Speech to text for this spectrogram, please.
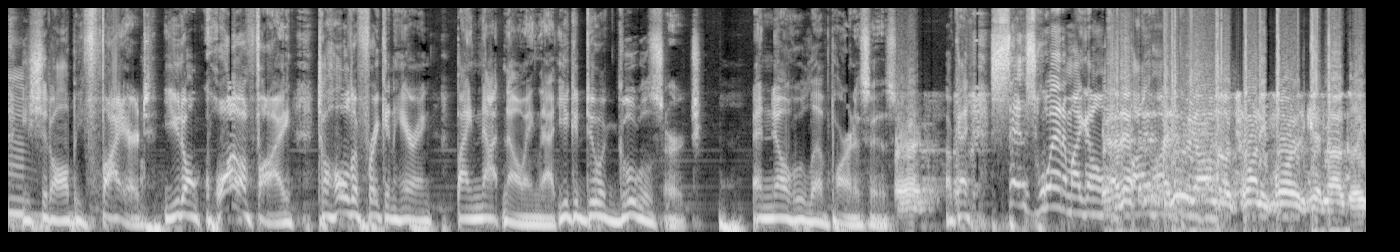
Mm. You should all be fired. You don't qualify to hold a freaking hearing by not knowing that. You could do a Google search and know who Lev Parnas is. Okay. Since when am I going to I let think, I think we all know 24 is getting ugly.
